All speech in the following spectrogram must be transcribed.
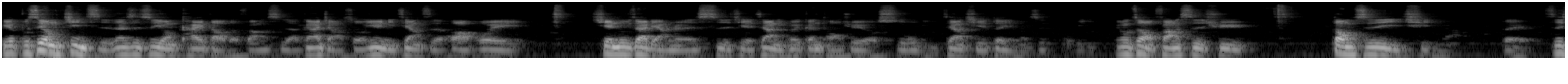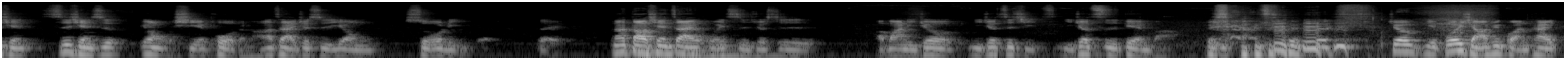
也不是用禁止，但是是用开导的方式啊，跟他讲说，因为你这样子的话会陷入在两人的世界，这样你会跟同学有疏离，这样其实对你们是不利。用这种方式去动之以情啊，对，之前之前是用胁迫的嘛，然后再来就是用说理的，对，那到现在为止就是。好吧，你就你就自己你就自便吧，就这样子，就也不会想要去管太多，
